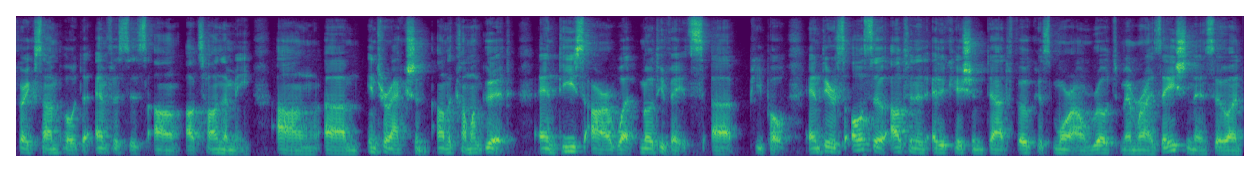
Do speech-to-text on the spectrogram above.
For example, the emphasis on autonomy, on um, interaction, on the common good. And these are what motivates uh, people. And there's also alternate education that focus more on rote memorization and so on.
